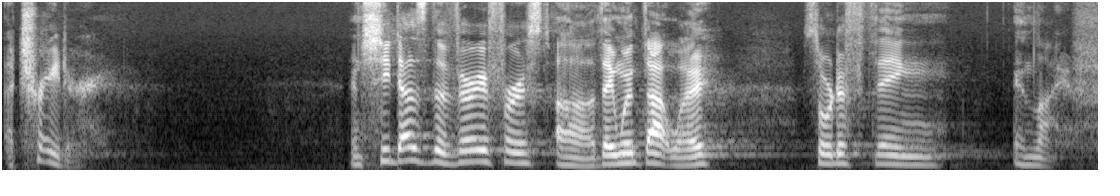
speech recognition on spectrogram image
a traitor. And she does the very first, uh, they went that way sort of thing in life.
